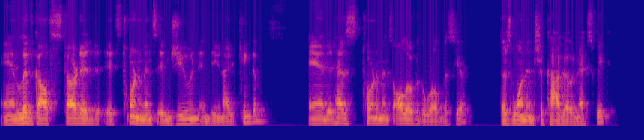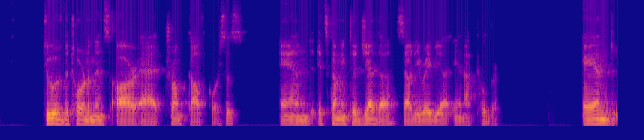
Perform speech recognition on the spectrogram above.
And LIV Golf started its tournaments in June in the United Kingdom, and it has tournaments all over the world this year. There's one in Chicago next week. Two of the tournaments are at Trump golf courses, and it's coming to Jeddah, Saudi Arabia, in October. And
